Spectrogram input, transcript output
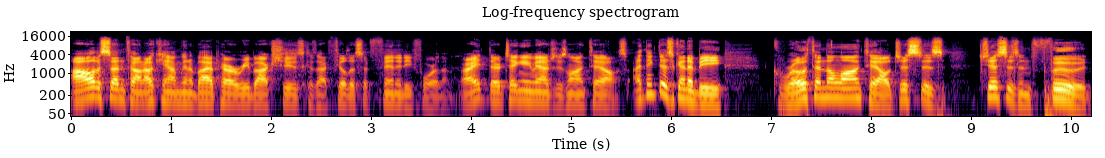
I all of a sudden found, okay, I'm going to buy a pair of Reebok shoes because I feel this affinity for them, right? They're taking advantage of these long tails. I think there's going to be growth in the long tail just as, just as in food.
